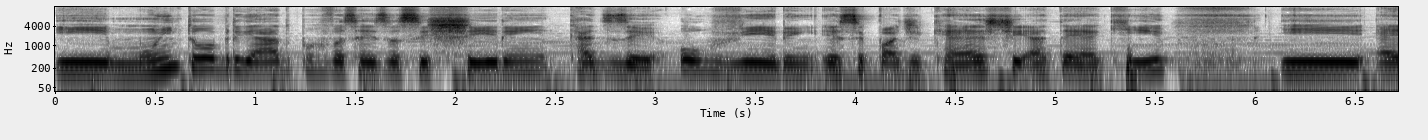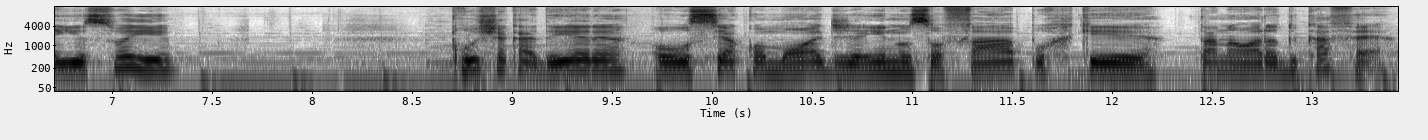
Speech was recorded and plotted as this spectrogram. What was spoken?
E muito obrigado por vocês assistirem, quer dizer, ouvirem esse podcast até aqui. E é isso aí. Puxa a cadeira ou se acomode aí no sofá porque tá na hora do café.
